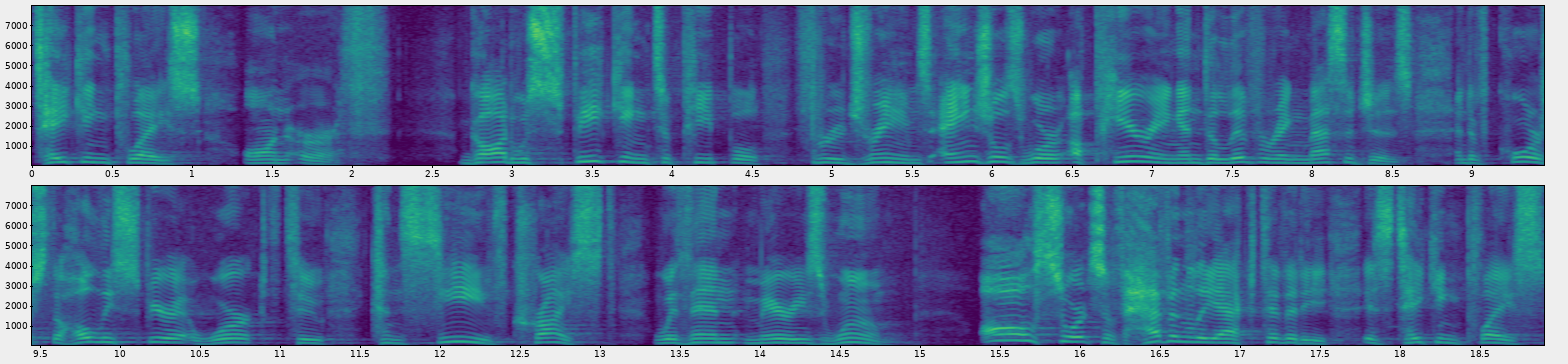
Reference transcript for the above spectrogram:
taking place on earth. God was speaking to people through dreams. Angels were appearing and delivering messages. And of course, the Holy Spirit worked to conceive Christ within Mary's womb. All sorts of heavenly activity is taking place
